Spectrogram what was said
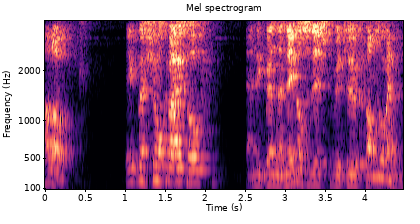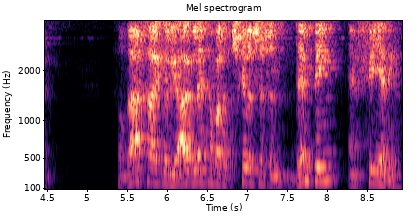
Hallo, ik ben Sean Kruithof en ik ben de Nederlandse distributeur van Noen. Vandaag ga ik jullie uitleggen wat het verschil is tussen demping en vering.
